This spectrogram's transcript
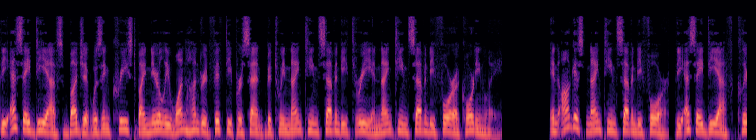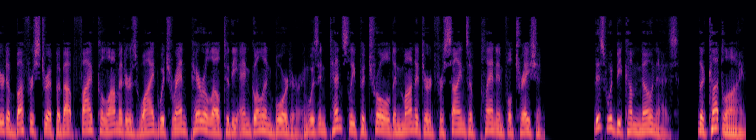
The SADF's budget was increased by nearly 150% between 1973 and 1974 accordingly. In August 1974, the SADF cleared a buffer strip about 5 km wide which ran parallel to the Angolan border and was intensely patrolled and monitored for signs of plan infiltration. This would become known as the cut line.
